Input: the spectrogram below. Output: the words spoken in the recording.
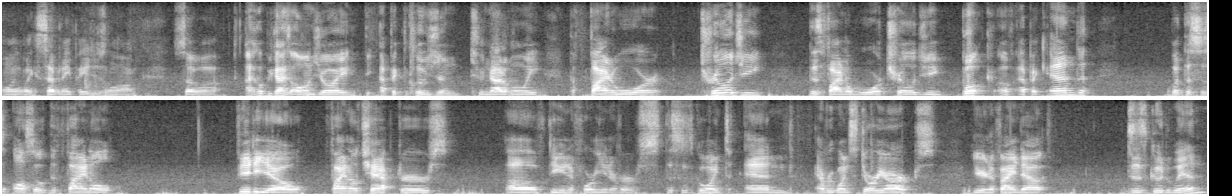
only like seven, eight pages long. So uh, I hope you guys all enjoy the epic conclusion to not only the Final War trilogy, this Final War trilogy book of Epic End, but this is also the final video, final chapters of the Unifor universe. This is going to end everyone's story arcs. You're going to find out does good win?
